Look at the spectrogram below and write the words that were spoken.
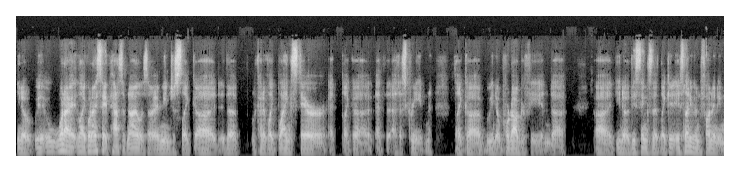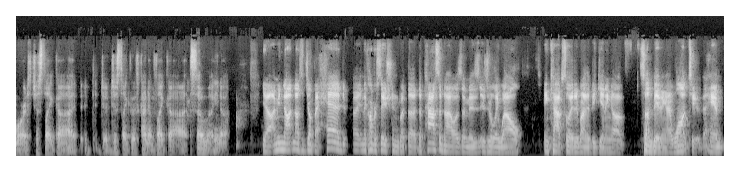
you know what i like when i say passive nihilism i mean just like uh the kind of like blank stare at like uh at, at a screen like uh you know pornography and uh uh you know these things that like it, it's not even fun anymore it's just like uh just like this kind of like uh soma you know yeah i mean not not to jump ahead uh, in the conversation but the the passive nihilism is is really well encapsulated by the beginning of Sunbathing I Want to, the hand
